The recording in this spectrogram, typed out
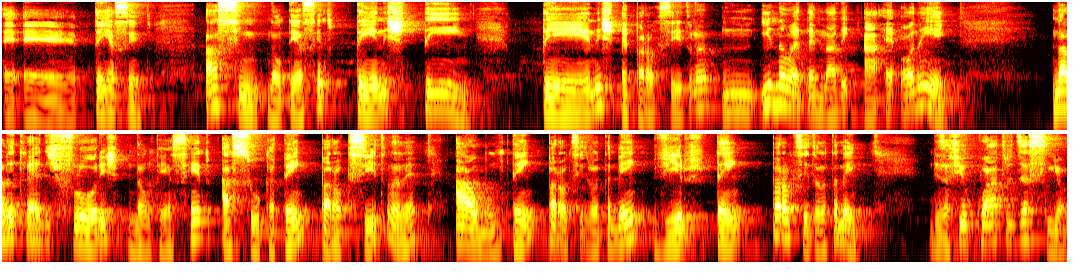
é, é, tem acento. Assim, não tem acento, tênis tem. Tênis é paroxítona e não é terminado em A, E, O nem em. Na letra E das flores, não tem acento. Açúcar tem, paroxítona, né? Álbum tem, paroxítona também. Vírus tem, paroxítona também. Desafio 4 diz assim, ó.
